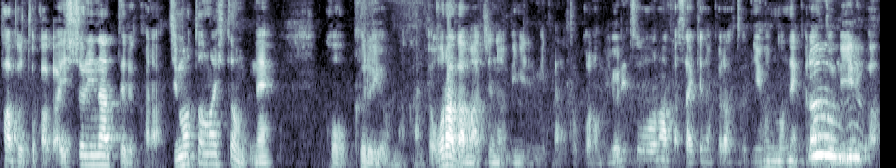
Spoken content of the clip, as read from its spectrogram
パブとかが一緒になってるから、地元の人もね、こう来るような感じで、オラが街のビールみたいなところも、よりそうなんか最近のクラフト、日本のね、クラフトビールが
